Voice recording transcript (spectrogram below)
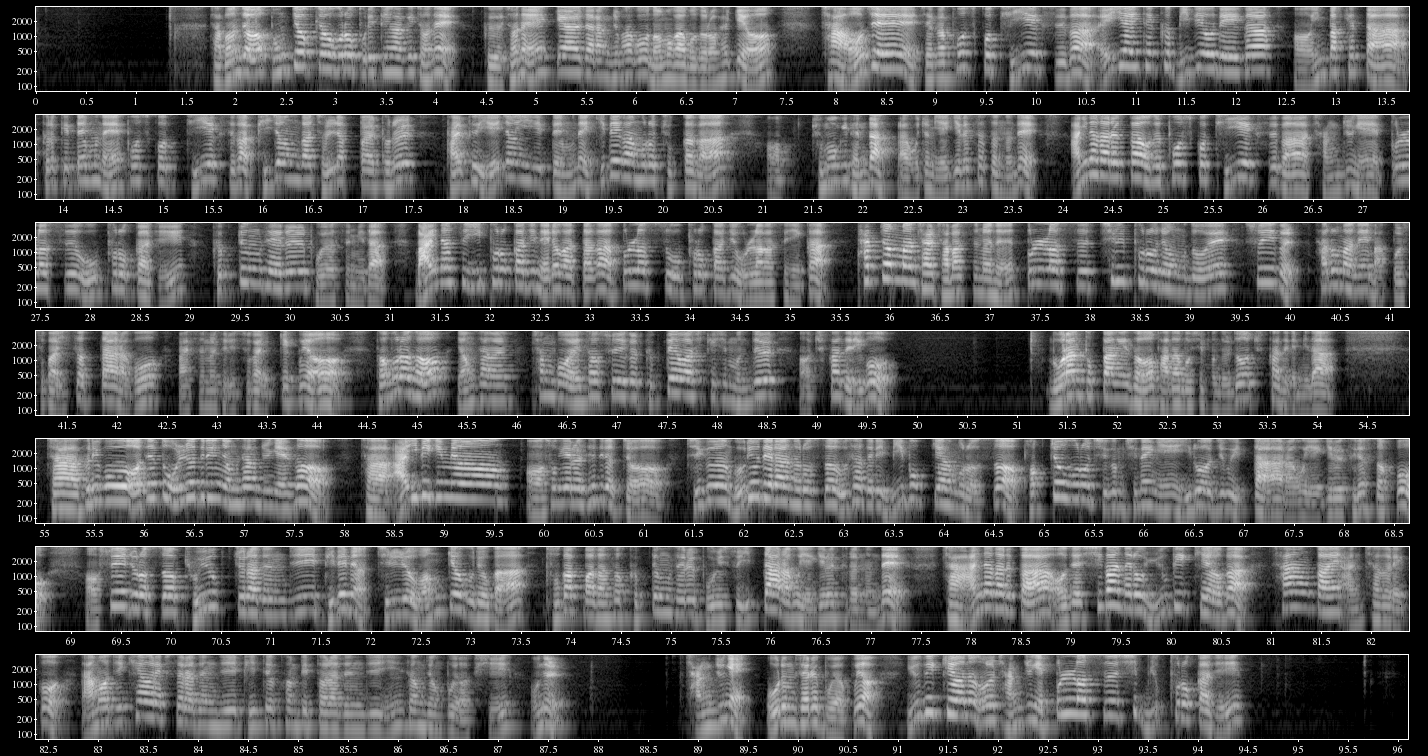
자, 먼저 본격적으로 브리핑하기 전에 그 전에 깨알 자랑 좀 하고 넘어가 보도록 할게요. 자, 어제 제가 포스코 DX가 AI 테크 미디어 데이가 어, 임박했다. 그렇기 때문에 포스코 DX가 비전과 전략 발표를 발표 예정이기 때문에 기대감으로 주가가 어, 주목이 된다라고 좀 얘기를 했었었는데 아니나 다를까 오늘 포스코 DX가 장중에 플러스 5%까지 급등세를 보였습니다. 마이너스 2%까지 내려갔다가 플러스 5%까지 올라갔으니까 타점만 잘 잡았으면은 플러스 7% 정도의 수익을 하루 만에 맛볼 수가 있었다라고 말씀을 드릴 수가 있겠고요. 더불어서 영상을 참고해서 수익을 극대화시키신 분들 어, 축하드리고 노란 톡방에서 받아보신 분들도 축하드립니다. 자, 그리고 어제 또 올려드린 영상 중에서 자, 아이비 김명 어, 소개를 해드렸죠. 지금 의료 대란으로서 의사들이 미복귀함으로써 법적으로 지금 진행이 이루어지고 있다라고 얘기를 드렸었고 어, 수혜주로서 교육주라든지 비대면 진료 원격 의료가 부각받아서 급등세를 보일 수 있다라고 얘기를 드렸는데 자 아니나 다를까 어제 시간으로 유비케어가 상한가에 안착을 했고 나머지 케어랩스라든지 비트 컴퓨터라든지 인성정보 역시 오늘 장중에 오름세를 보였고요. 유비케어는 오늘 장중에 플러스 16%까지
